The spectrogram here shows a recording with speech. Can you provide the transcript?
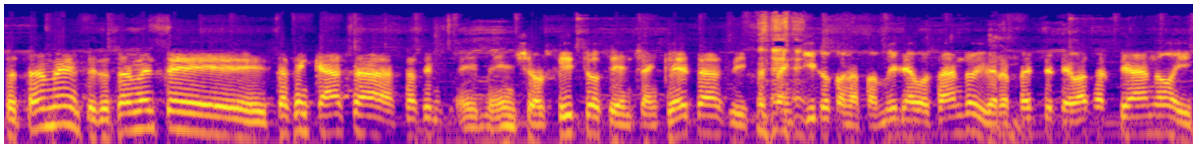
Totalmente, totalmente. Estás en casa, estás en, en, shortcitos y en chancletas y estás tranquilo con la familia gozando y de repente te vas al piano y,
